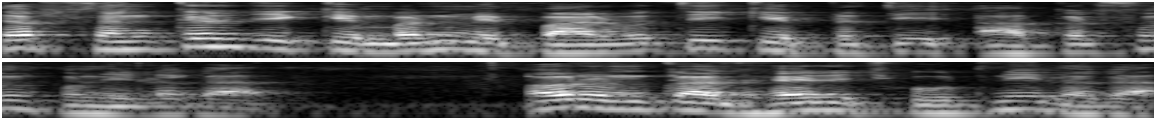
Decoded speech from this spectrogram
तब शंकर जी के मन में पार्वती के प्रति आकर्षण होने लगा और उनका धैर्य छूटने लगा।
